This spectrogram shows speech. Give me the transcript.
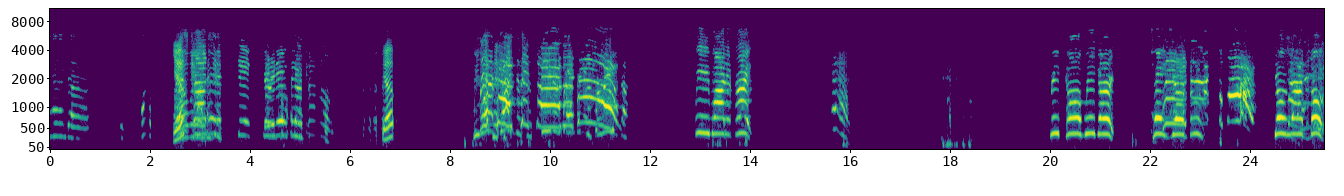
and uh Yep. Wisconsin stinks, and it ain't the cows. Yep. We want justice for Steven Brendan and Teresa. We want it right. Recall Wiegert. Change your views. Do not vote.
